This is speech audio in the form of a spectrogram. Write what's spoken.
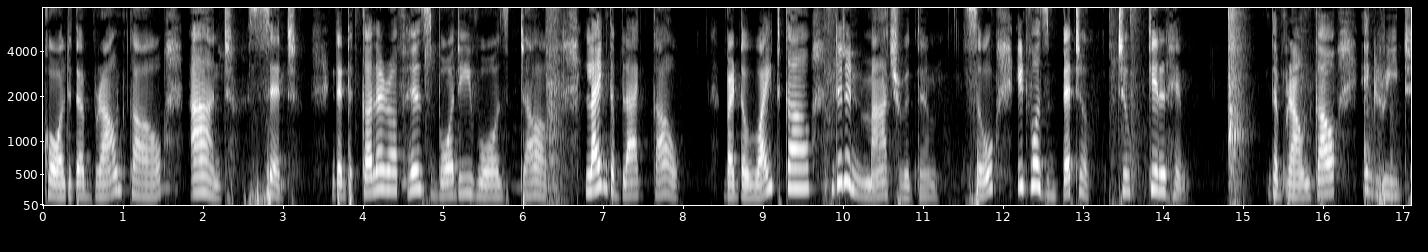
called the brown cow and said that the color of his body was dark, like the black cow. But the white cow didn't match with him, so it was better to kill him. The brown cow agreed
